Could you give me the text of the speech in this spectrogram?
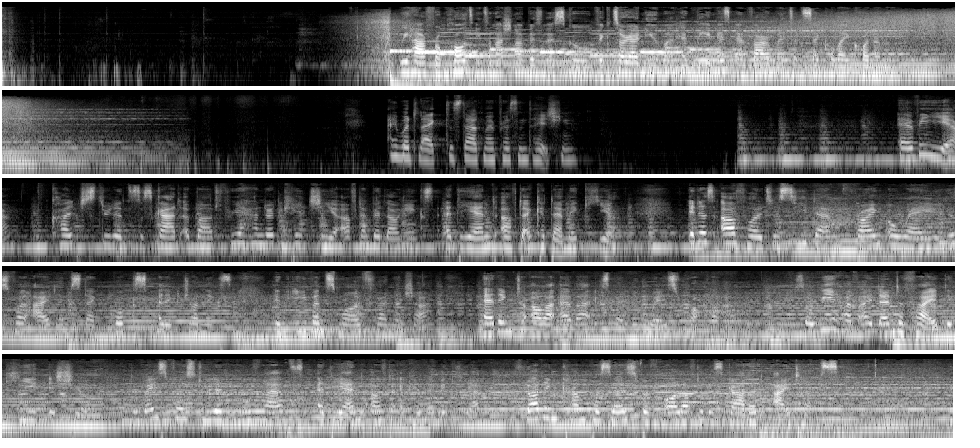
We have from Hult International Business School, Victoria Neumer. Her theme is Environment and Circular Economy. I would like to start my presentation. Every year, college students discard about 300 kg of their belongings at the end of the academic year. It is awful to see them throwing away useful items like books, electronics, and even small furniture, adding to our ever-expanding waste problem. So we have identified the key issue, the wasteful student movements at the end of the academic year, flooding campuses with all of the discarded items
